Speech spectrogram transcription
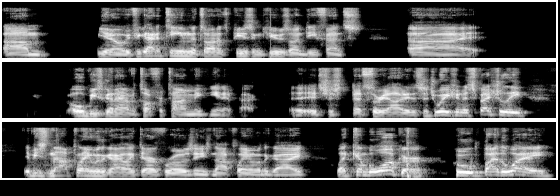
Um, you know, if you got a team that's on its P's and Q's on defense, uh, Obi's going to have a tougher time making an impact. It's just that's the reality of the situation, especially if he's not playing with a guy like Derrick Rose and he's not playing with a guy like Kemba Walker, who, by the way,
